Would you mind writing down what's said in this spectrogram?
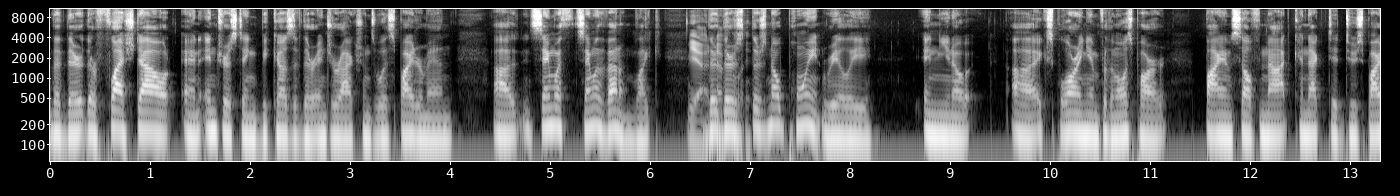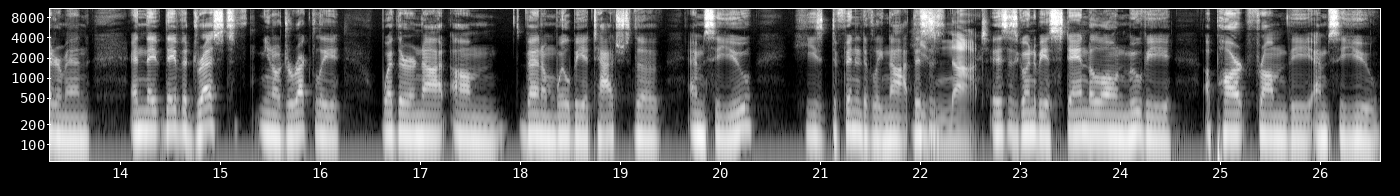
that they're they're fleshed out and interesting because of their interactions with Spider-Man. Uh, same with same with Venom. Like Yeah, there, there's there's no point really in you know uh, exploring him for the most part by himself not connected to Spider-Man. And they they've addressed you know directly whether or not um, Venom will be attached to the MCU he's definitively not this He's is not. this is going to be a standalone movie apart from the MCU.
